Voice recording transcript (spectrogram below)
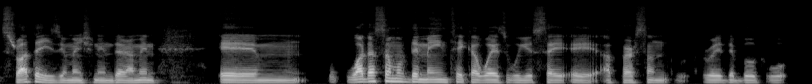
strategies you mentioned in there. I mean, um, what are some of the main takeaways would you say a, a person read the book w-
